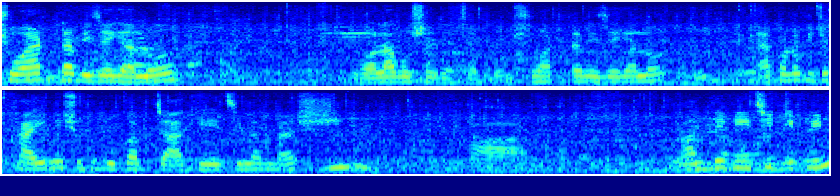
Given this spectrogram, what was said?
সোয়ারটা বেজে গেল, গলা বসে গেছে একদম সোয়ারটা বেজে গেল। এখনও কিছু খাইনি, শুধু দু কাপ চা খেয়েছিলাম, ব্যাস। আর আনতে দিয়েছি টিফিন,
